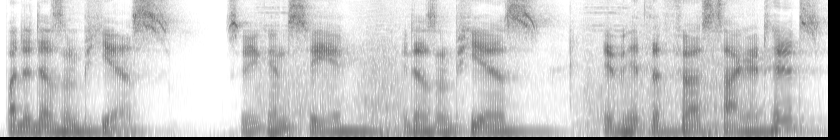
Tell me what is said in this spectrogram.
but it doesn't pierce. So you can see it doesn't pierce if it hit the first target hit.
